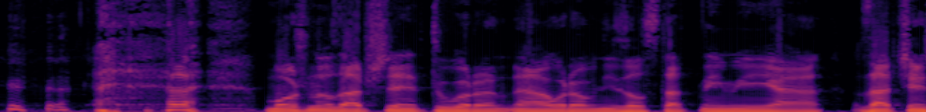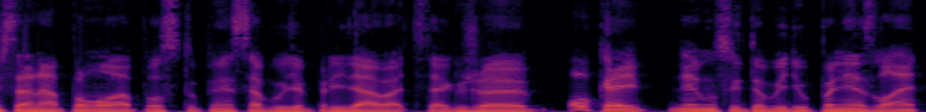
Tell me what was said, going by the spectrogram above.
Možno začne Tour na úrovni s ostatnými a začne sa naplno a postupne sa bude pridávať. Takže OK, nemusí to byť úplne zlé.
